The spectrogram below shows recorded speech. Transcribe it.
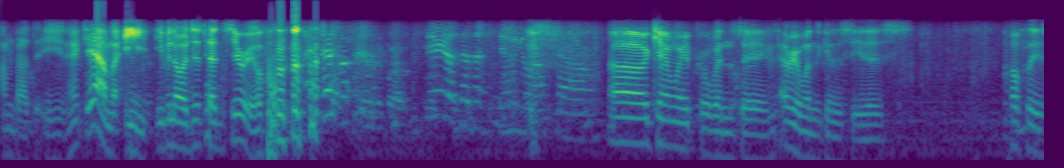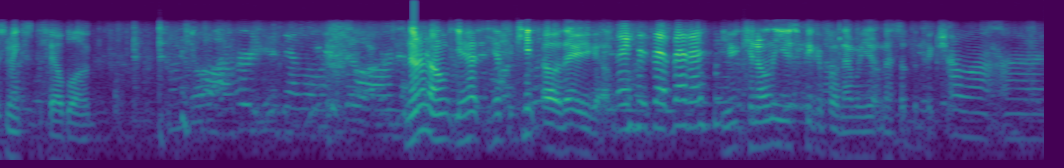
I'm about to eat. Heck yeah, I'm gonna eat, even though I just had cereal. Cereal doesn't fill you up though. oh, I can't wait for Wednesday. Everyone's gonna see this. Hopefully, this makes it to fail blog. No, no, no. You have you have to keep. Oh, there you go. Is that better? You can only use speakerphone that way you don't mess up the picture. Want, uh.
